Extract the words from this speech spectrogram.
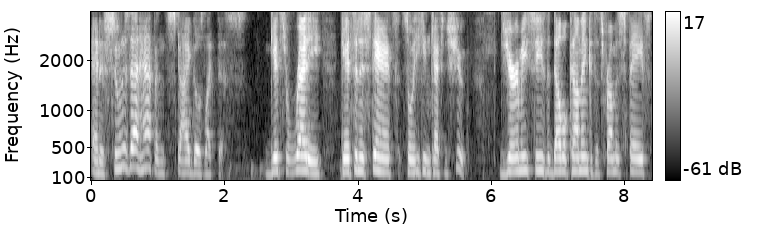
and as soon as that happens, Sky goes like this, gets ready, gets in his stance so he can catch and shoot. Jerami sees the double coming because it's from his face,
